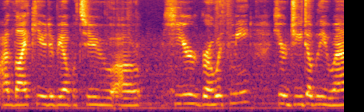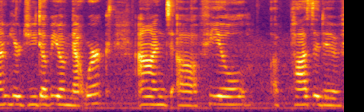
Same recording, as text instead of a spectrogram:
I'd like you to be able to uh, hear Grow With Me, hear GWM, hear GWM Network, and uh, feel a positive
